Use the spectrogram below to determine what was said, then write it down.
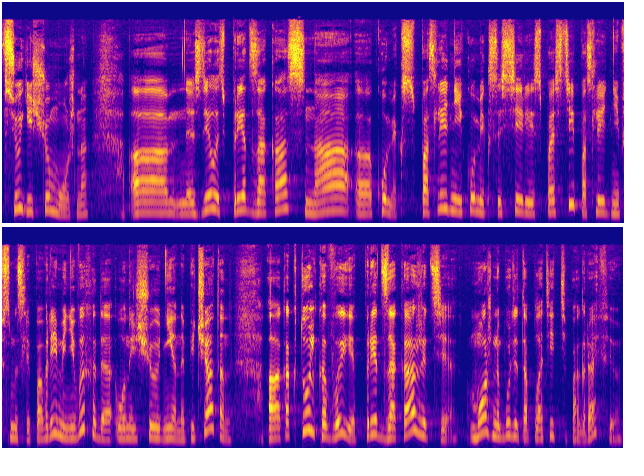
все еще можно а, сделать предзаказ на комикс. Последний комикс из серии «Спасти», последний в смысле по времени выхода, он еще не напечатан. А как только вы предзакажете, можно будет оплатить типографию,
